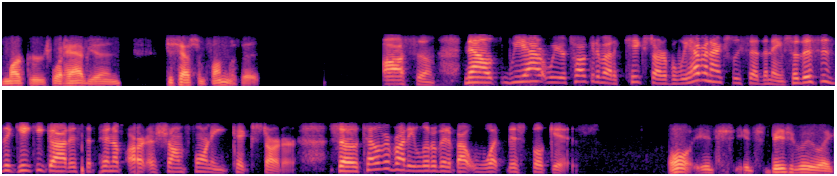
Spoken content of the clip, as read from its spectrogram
markers what have you and just have some fun with it Awesome. Now we are we are talking about a Kickstarter, but we haven't actually said the name. So this is the Geeky Goddess, the Pinup Art of Sean Forney Kickstarter. So tell everybody a little bit about what this book is. Well, it's it's basically like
